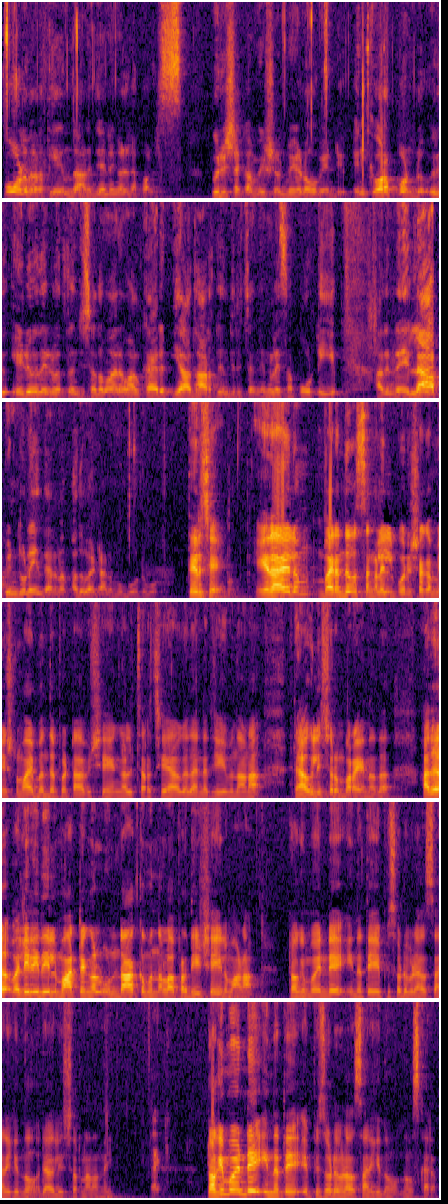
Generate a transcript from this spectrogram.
പോൾ നടത്തി എന്താണ് ജനങ്ങളുടെ പൾസ് പുരുഷ കമ്മീഷൻ വേണോ വേണ്ടിയോ? എനിക്ക് ഉറപ്പുണ്ട്. ഒരു എഴുപത് എഴുപത്തഞ്ച് ശതമാനം ആൾക്കാരും യാഥാർത്ഥ്യം തിരിച്ചാൽ ഞങ്ങളെ സപ്പോർട്ട് ചെയ്യും. അതിന്റെ എല്ലാ പിന്തുണയും തരണം. അതുമായിട്ടാണ് മുമ്പോട്ട് പോകുന്നത്. തീർച്ചയായും. ഏതായാലും വരും ദിവസങ്ങളിൽ പുരുഷ കമ്മീഷനുമായി ബന്ധപ്പെട്ട വിഷയങ്ങൾ ചർച്ചയാവുക തന്നെ ചെയ്യുമെന്നാണ് രാഹുൽ ഈശ്വറും പറയുന്നത്. അത് വലിയ രീതിയിൽ മാറ്റങ്ങൾ ഉണ്ടാക്കുമെന്നുള്ള പ്രതീക്ഷയിലുമാണ്. ടോക്കിംഗ് പോയിന്റ് ഇന്നത്തെ എപ്പിസോഡ് ഇവിടെ അവസാനിക്കുന്നു. രാഹുൽ ഈശ്വറിന് നന്ദി. ടോക്കിംഗ് പോയിന്റ് ഇന്നത്തെ എപ്പിസോഡ് ഇവിടെ അവസാനിക്കുന്നു. നമസ്കാരം.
